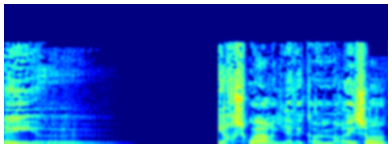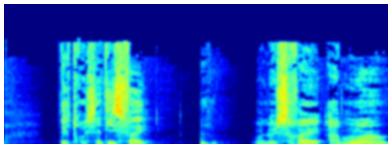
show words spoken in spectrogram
Écoutez, hier soir, il avait quand même raison d'être satisfait. Mhm. On le serait à moins.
